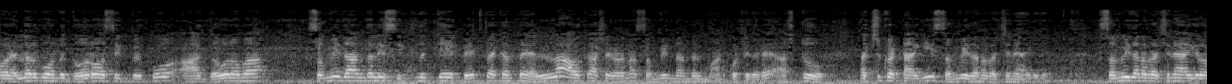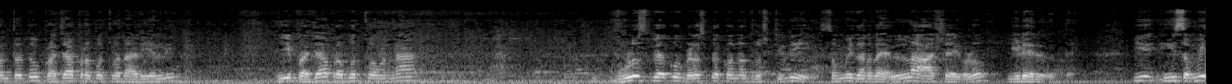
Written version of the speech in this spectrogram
ಅವರೆಲ್ಲರಿಗೂ ಒಂದು ಗೌರವ ಸಿಗಬೇಕು. ಆ ಗೌರವ ಸಂವಿಧಾನದಲ್ಲಿ ಸಿಗ್ಲಿಕ್ಕೆ ಬೇಕಾಗತಕ್ಕಂಥ ಎಲ್ಲಾ ಅವಕಾಶಗಳನ್ನ ಸಂವಿಧಾನದಲ್ಲಿ ಮಾಡಿಕೊಟ್ಟಿದ್ದಾರೆ. ಅಷ್ಟು ಅಚ್ಚುಕಟ್ಟಾಗಿ ಸಂವಿಧಾನ ರಚನೆ ಆಗಿದೆ. ಸಂವಿಧಾನ ರಚನೆ ಆಗಿರುವಂತದ್ದು ಪ್ರಜಾಪ್ರಭುತ್ವದ ಅಡಿಯಲ್ಲಿ. ಈ ಪ್ರಜಾಪ್ರಭುತ್ವವನ್ನ ಉಳಿಸಬೇಕು, ಬೆಳೆಸಬೇಕು ಅನ್ನೋ ದೃಷ್ಟಿಲಿ ಸಂವಿಧಾನದ ಎಲ್ಲ ಆಶಯಗಳು ಈಡೇರಿರುತ್ತೆ. ಈ ಈ ಸಂವಿಧಾನ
